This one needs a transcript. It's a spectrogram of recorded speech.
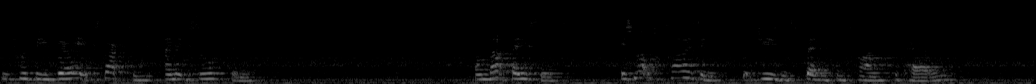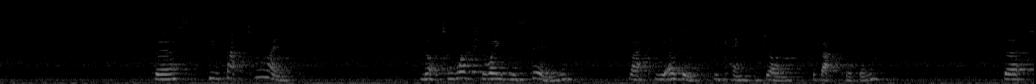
which would be very exacting and exhausting. On that basis, it's not surprising that Jesus spends some time preparing. First, he's baptized, not to wash away his sins, like the others who came to John for baptism, but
